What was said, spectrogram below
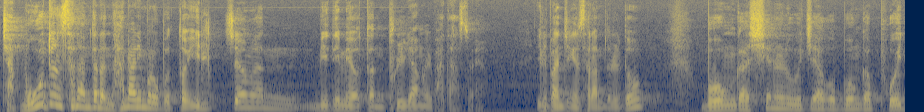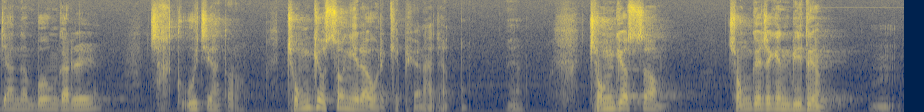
자 모든 사람들은 하나님으로부터 일정한 믿음의 어떤 분량을 받았어요 일반적인 사람들도 무언가 신을 의지하고 무언가 보이지 않는 무언가를 자꾸 의지하도록 종교성이라고 그렇게 표현하잖아요 예. 종교성 종교적인 믿음 음. 자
